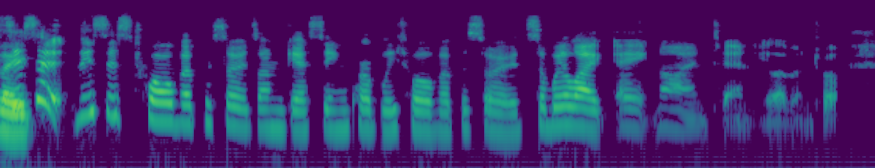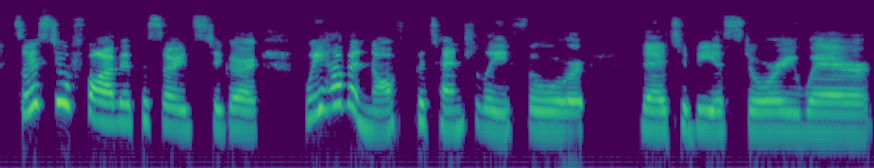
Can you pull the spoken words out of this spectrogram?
like, this, a, this is 12 episodes, I'm guessing, probably 12 episodes. So we're like 8, 9, 10, 11, 12. So there's still five episodes to go. We have enough potentially for there to be a story where,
